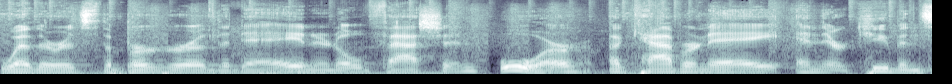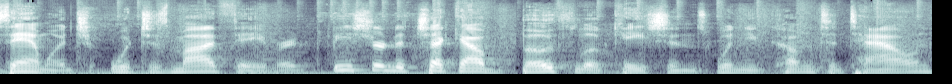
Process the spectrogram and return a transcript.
Whether it's the burger of the day and an old fashioned, or a Cabernet and their Cuban sandwich, which is my favorite, be sure to check out both locations when you come to town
